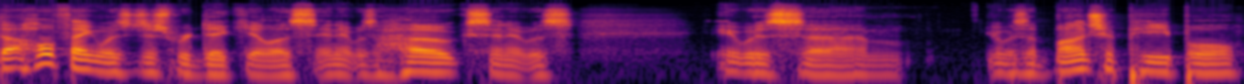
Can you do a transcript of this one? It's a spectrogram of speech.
the whole thing was just ridiculous, and it was a hoax, and it was it was um, it was a bunch of people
